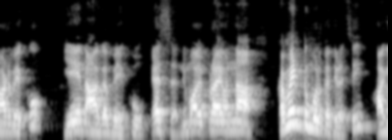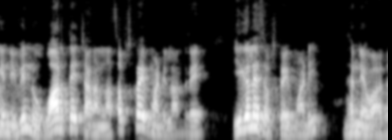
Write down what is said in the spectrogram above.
ಮಾಡಬೇಕು, ಏನಾಗಬೇಕು? ಎಸ್ ನಿಮ್ಮ ಅಭಿಪ್ರಾಯವನ್ನ ಕಮೆಂಟ್ ಮೂಲಕ ತಿಳಿಸಿ. ಹಾಗೆ ನೀವಿನ್ನು ವಾರ್ತೆ ಚಾನಲ್ನ ಸಬ್ಸ್ಕ್ರೈಬ್ ಮಾಡಿಲ್ಲ ಅಂದ್ರೆ ಈಗಲೇ ಸಬ್ಸ್ಕ್ರೈಬ್ ಮಾಡಿ. ಧನ್ಯವಾದ.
